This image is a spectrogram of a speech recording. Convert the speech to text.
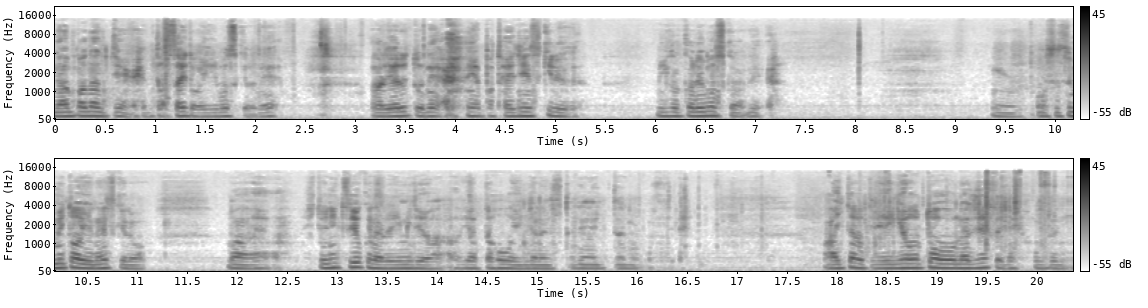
ナンパなんてダサいとか言いますけどね。あれやるとねやっぱ対人スキル磨かれますからね。うんおすすめとは言えないですけどまあ人に強くなる意味ではやった方がいいんじゃないですかねああいったのって。ああいったのって営業と同じですよね本当に。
